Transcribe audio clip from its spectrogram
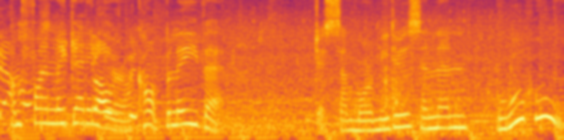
I'm finally getting there, I can't believe it. Just some more meters and then woohoo!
